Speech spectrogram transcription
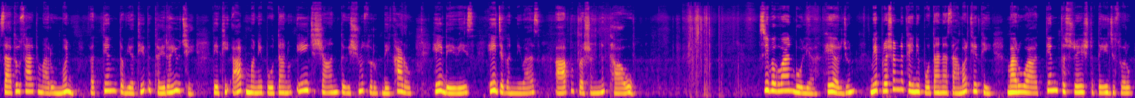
સાથોસાથ મારું મન અત્યંત વ્યથિત થઈ રહ્યું છે. તેથી આપ મને પોતાનું એ જ શાંત વિષ્ણુ સ્વરૂપ દેખાડો. હે દેવેશ, હે જગન્નિવાસ, આપ પ્રસન્ન થાઓ. શ્રી ભગવાન બોલ્યા, હે અર્જુન મેં પ્રસન્ન થઈને પોતાના સામર્થ્યથી મારું આ અત્યંત શ્રેષ્ઠ તેજ સ્વરૂપ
